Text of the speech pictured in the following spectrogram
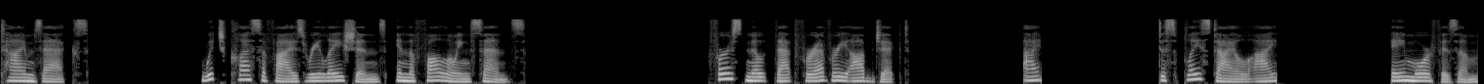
times x which classifies relations in the following sense. First note that for every object i display style i a morphism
